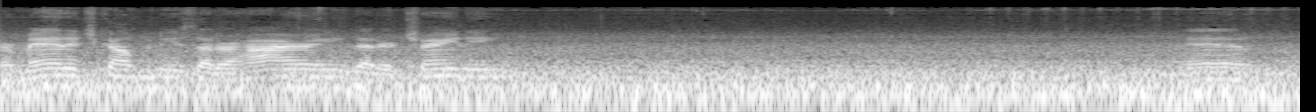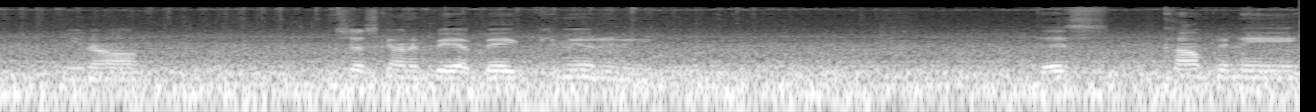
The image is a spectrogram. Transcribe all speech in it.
or manage companies that are hiring, that are training. And, you know, it's just going to be a big community. This company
